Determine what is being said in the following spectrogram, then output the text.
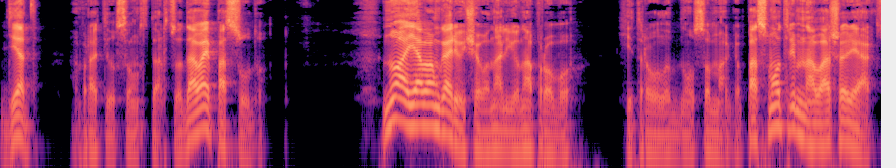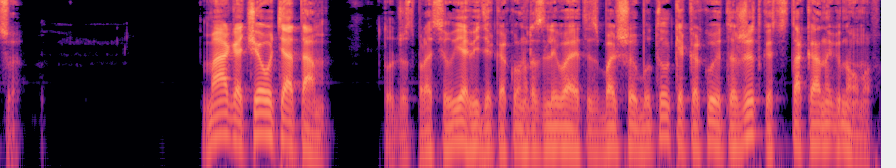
«Дед», — обратился он к старцу, — «давай посуду». «Ну, а я вам горючего налью на пробу», — хитро улыбнулся мага. «Посмотрим на вашу реакцию». «Мага, что у тебя там?» Тут же спросил я, видя, как он разливает из большой бутылки какую-то жидкость в стаканы гномов.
